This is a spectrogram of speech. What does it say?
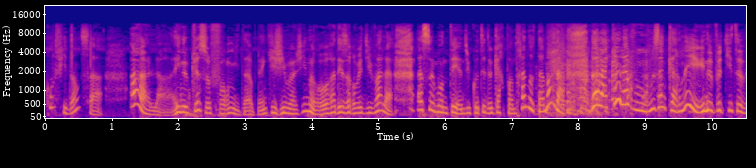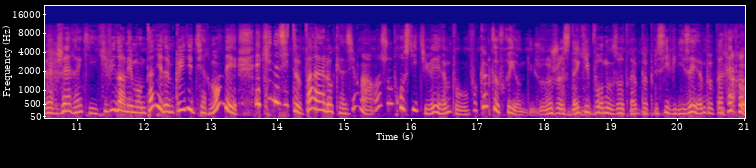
Confidence à ah là, une pièce formidable hein, qui j'imagine aura désormais du mal à, se monter hein, du côté de Carpentras notamment dans laquelle vous, incarnez une petite bergère hein, qui, vit dans les montagnes d'un pays du tiers-monde et, qui n'hésite pas à l'occasion à, se prostituer pour, pour quelques friandises. Un geste qui pour nous autres un peu plus civilisés peut paraître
